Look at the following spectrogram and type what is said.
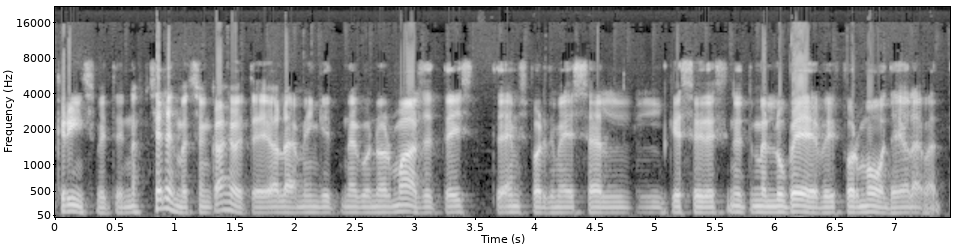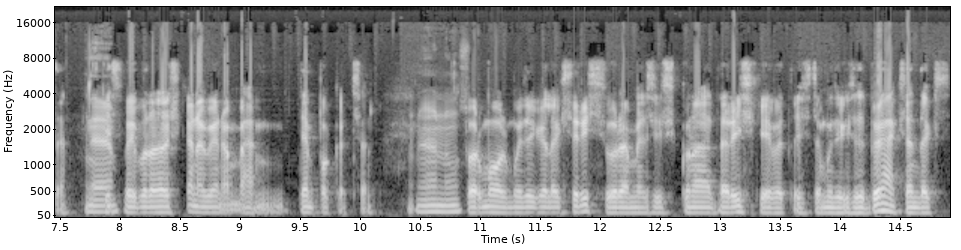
Greensmithil, noh, selles mõttes on kahju, et ei ole mingit nagu normaalset teist M-spordi meest seal, kes sõidaks, no ütleme, Lube või Formood ei ole, vaata. Jah. kes võib-olla oleks ka nagu enam-vähem tempokad seal. no nõus. Formool muidugi oleks risk suurem ja siis, kuna ta riski ei võta, siis ta muidugi sõidab üheksandaks.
